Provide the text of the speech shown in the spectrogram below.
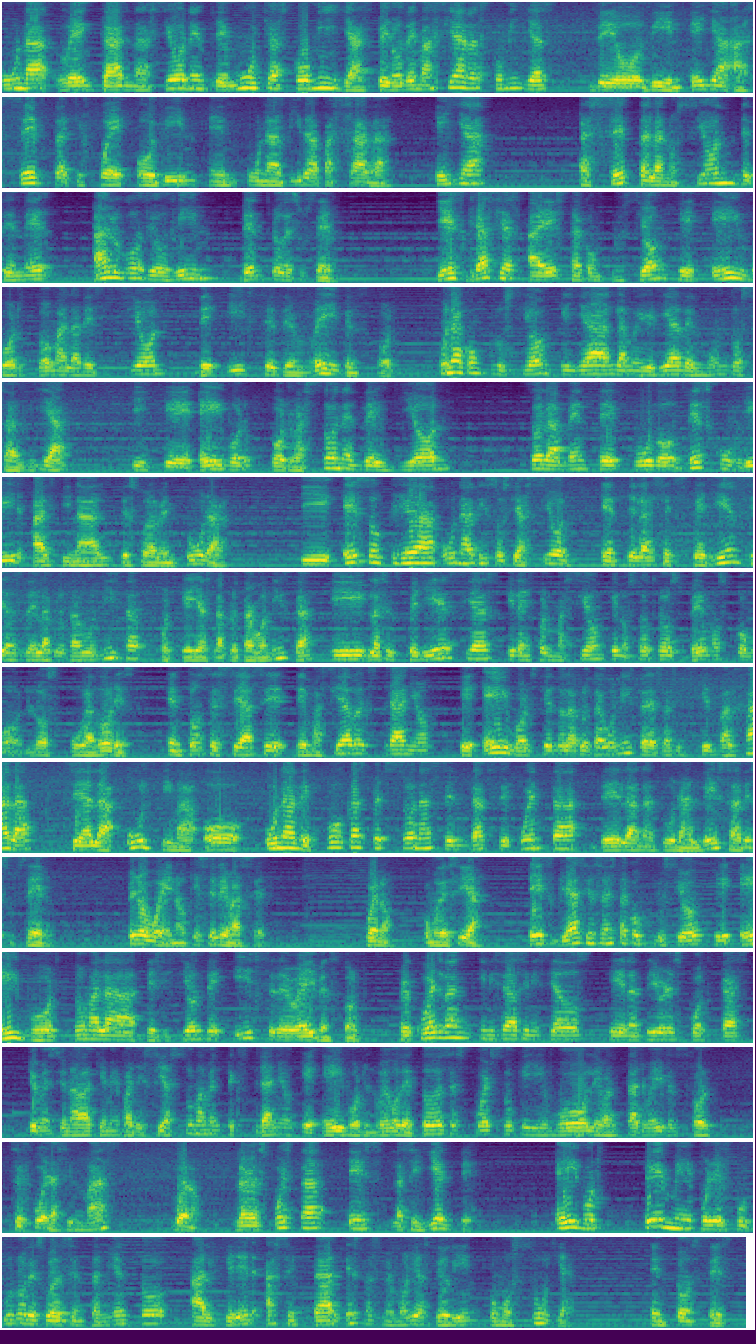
Una reencarnación entre muchas comillas, pero demasiadas comillas, de Odín. Ella acepta que fue Odín en una vida pasada. Ella acepta la noción de tener algo de Odín dentro de su ser. Y es gracias a esta conclusión que Eivor toma la decisión de irse de Ravensthorpe. Una conclusión que ya la mayoría del mundo sabía y que Eivor, por razones del guion, solamente pudo descubrir al final de su aventura. Y eso crea una disociación entre las experiencias de la protagonista, porque ella es la protagonista, y las experiencias y la información que nosotros vemos como los jugadores. Entonces se hace demasiado extraño que Eivor, siendo la protagonista de Assassin's Creed Valhalla, sea la última o una de pocas personas en darse cuenta de la naturaleza de su ser. Pero bueno, ¿qué se le va a hacer? Bueno, como decía, es gracias a esta conclusión que Eivor toma la decisión de irse de Ravensthorpe. ¿Recuerdan, iniciadas iniciados, que en anteriores podcasts yo mencionaba que me parecía sumamente extraño que Eivor, luego de todo ese esfuerzo que llevó levantar Ravensthorpe, se fuera sin más? Bueno, la respuesta es la siguiente. Eivor teme por el futuro de su asentamiento al querer aceptar estas memorias de Odín como suyas. Entonces,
